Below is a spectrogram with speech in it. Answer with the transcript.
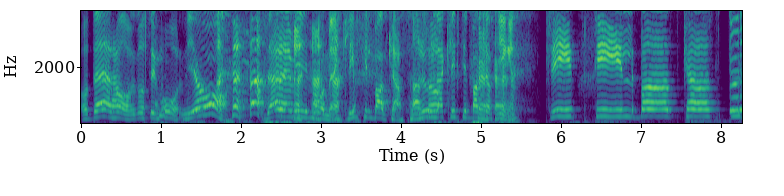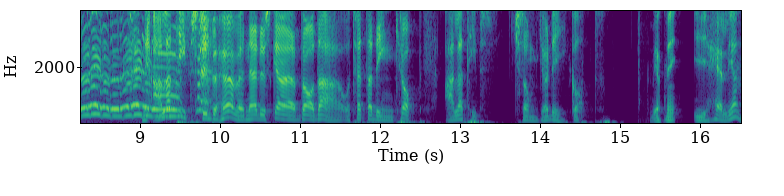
Och där har vi gått i mål. Ja, där är vi i mål med. Klipp till badkast. Alltså- Rulla klipp till badkast-gängen. Klipp till podcast. Det är alla tips du behöver när du ska bada och tvätta din kropp. Alla tips som gör dig gott. Vet ni, i helgen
